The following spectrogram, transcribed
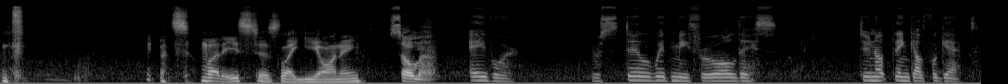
to. Somebody's just like yawning. Soma. Eivor, you're still with me through all this. Do not think I'll forget.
